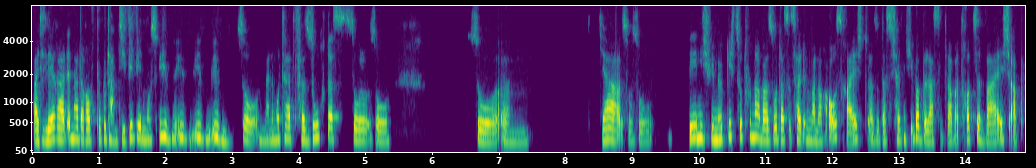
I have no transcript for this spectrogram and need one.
weil die Lehrer halt immer darauf beruht haben, die Vivian muss üben, üben, üben, üben. So, und meine Mutter hat versucht, das so, so, so, ähm, ja, so, so wenig wie möglich zu tun, aber so, dass es halt immer noch ausreicht, also dass ich halt nicht überbelastet war, aber trotzdem war ich ab,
